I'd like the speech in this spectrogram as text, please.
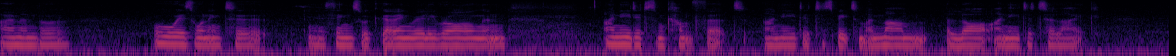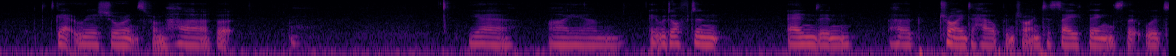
I remember always wanting to you know things were going really wrong and I needed some comfort. I needed to speak to my mum a lot. I needed to like get reassurance from her. But yeah I um it would often end in her trying to help and trying to say things that would,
